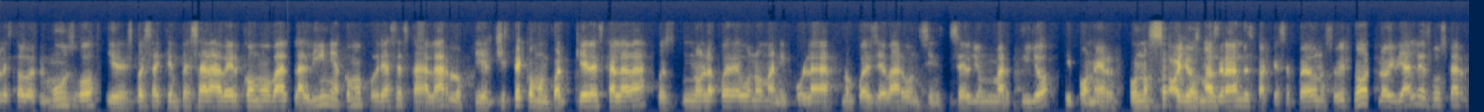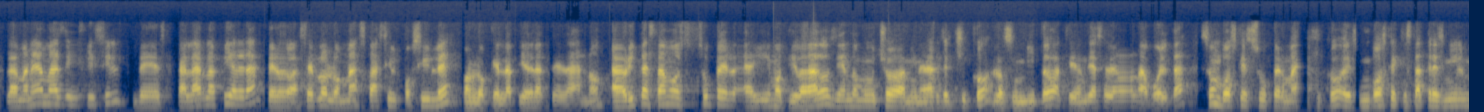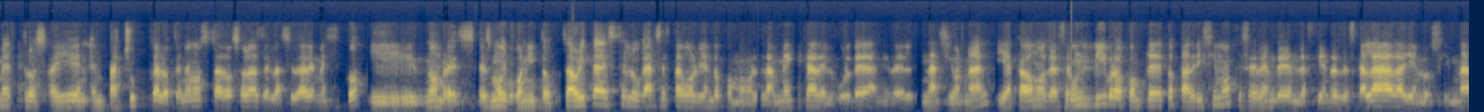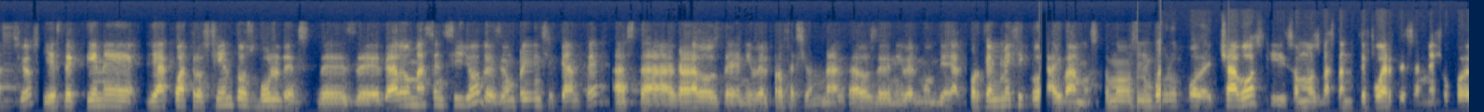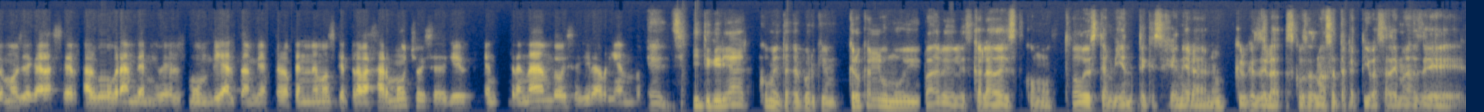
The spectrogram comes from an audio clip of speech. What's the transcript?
quitarles todo el musgo y después hay que empezar a ver cómo va la línea, cómo podrías escalarlo. Y el chiste, como en cualquier escalada, pues no la puede uno manipular, no puedes llevar un cincel y un martillo y poner unos hoyos más grandes para que se pueda uno subir. No, lo ideal es buscar la manera más difícil de escalar la piedra, pero hacerlo lo más fácil posible con lo que la piedra te da, ¿no? Ahorita estamos súper ahí motivados, yendo mucho a Mineral del Chico, los invito a que un día se den una vuelta. Es un bosque súper mágico, es un bosque que está a 3.000 metros ahí en, en, Pachuca, lo tenemos a dos horas de la Ciudad de México y, no, hombre, es, es muy bonito. O sea, ahorita este lugar se está volviendo como la meca del boulder a nivel nacional y acabamos de hacer un libro completo padrísimo que se vende en las tiendas de escalada y en los gimnasios y este tiene ya 400 boulders desde el grado más sencillo, desde un principiante hasta grados de nivel profesional, grados de nivel mundial, porque en México ahí vamos, somos un buen grupo de chavos y somos bastante fuertes en México, podemos llegar a ser algo grande a nivel mundial también, pero tenemos que trabajar mucho y seguir entrenando y seguir abriendo. Eh, sí, te quería comentar porque creo que algo muy padre de la escalada es como todo este ambiente que se genera, ¿no? Creo que es de las cosas más atractivas, además de,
